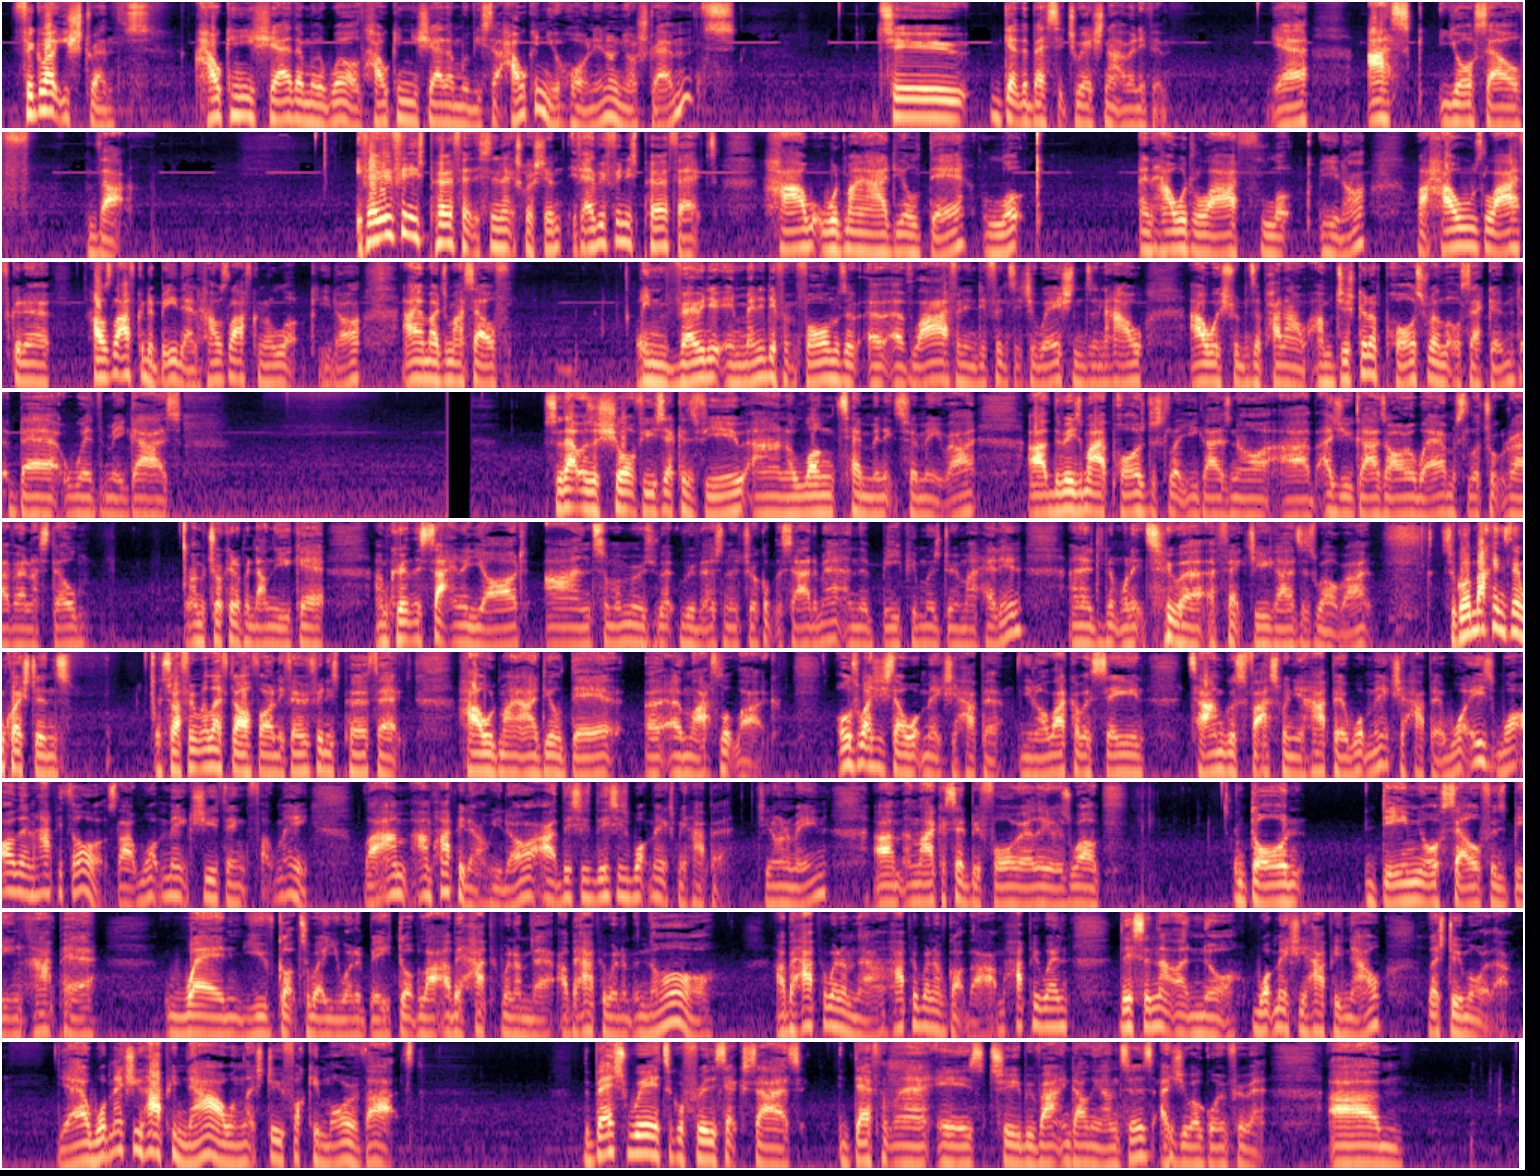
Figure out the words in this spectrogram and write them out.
Figure out your strengths how can you share them with the world? How can you share them with yourself? How can you hone in on your strengths to get the best situation out of anything? Yeah, ask yourself that. If everything is perfect, this is the next question. If everything is perfect, how would my ideal day look? And how would life look? You know, like how's life gonna how's life gonna be then? How's life gonna look? You know, I imagine myself in very in many different forms of, of, of, life and in different situations and how I wish them to pan out. I'm just going to pause for a little second. Bear with me, guys. So that was a short few seconds for you and a long 10 minutes for me, right? Uh, the reason why I paused, just to let you guys know, uh, as you guys are aware, I'm still a truck driver and I still I'm trucking up and down the UK. I'm currently sat in a yard and someone was re- reversing a truck up the side of me and the beeping was doing my head in and I didn't want it to uh, affect you guys as well, right? So going back into them questions, So I think we left off on if everything is perfect, how would my ideal day uh, and life look like? Also, ask yourself what makes you happy. You know, like I was saying, time goes fast when you're happy. What makes you happy? What is? What are them happy thoughts? Like, what makes you think, "Fuck me"? Like, I'm I'm happy now. You know, I, this is this is what makes me happy. Do you know what I mean? Um, and like I said before earlier as well, don't deem yourself as being happy when you've got to where you want to be. Don't be like, I'll be happy when I'm there. I'll be happy when I'm no. I'll be happy when I'm there. I'm happy when I've got that. I'm happy when this and that. Like, no. What makes you happy now? Let's do more of that. Yeah. What makes you happy now? And let's do fucking more of that. The best way to go through this exercise definitely is to be writing down the answers as you are going through it. Um,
